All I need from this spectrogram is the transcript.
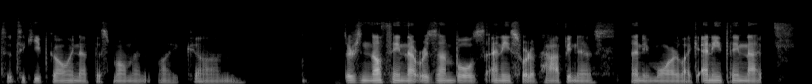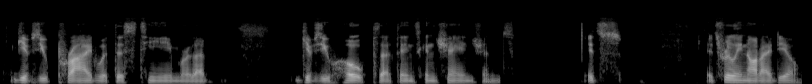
to, to keep going at this moment. Like um there's nothing that resembles any sort of happiness anymore. Like anything that gives you pride with this team or that gives you hope that things can change and it's it's really not ideal.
